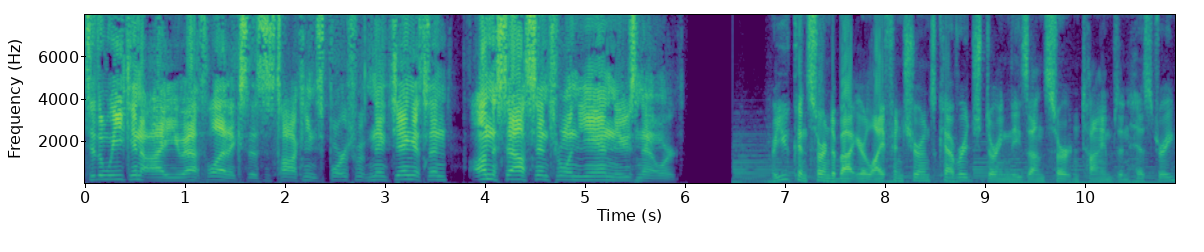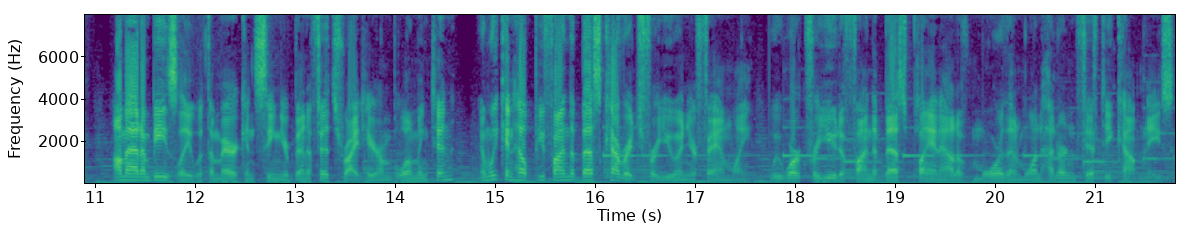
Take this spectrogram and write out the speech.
to the week in IU Athletics. This is Talking Sports with Nick Jenkinson on the South Central Indiana News Network. Are you concerned about your life insurance coverage during these uncertain times in history? I'm Adam Beasley with American Senior Benefits right here in Bloomington, and we can help you find the best coverage for you and your family. We work for you to find the best plan out of more than 150 companies.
